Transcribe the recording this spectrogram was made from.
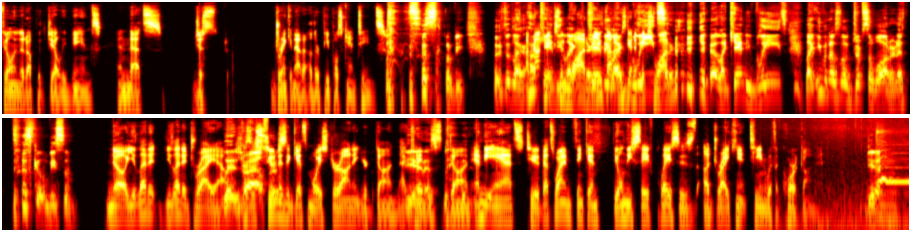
filling it up with jelly beans, and that's just drinking out of other people's canteens. this is gonna be. This is like I'm not candy, mixing like, water. You candy, thought I was gonna mix bleeds. water? yeah, like candy bleeds. Like even those little drips of water. That's this gonna be some. No, you let it you let it dry out. Let it dry as out soon first. as it gets moisture on it, you're done. That Yeah, candy's that's- done. And the ants too. That's why I'm thinking the only safe place is a dry canteen with a cork on it. Yeah. Mm.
